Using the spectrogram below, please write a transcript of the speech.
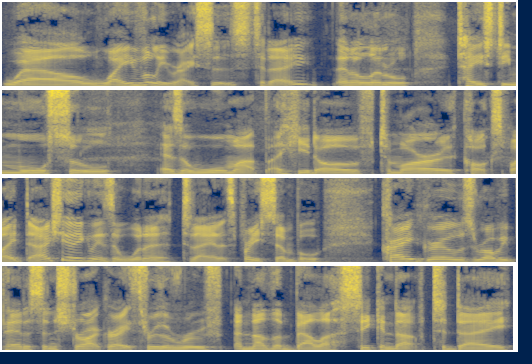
Well, Waverley races today, and a little tasty morsel as a warm up ahead of tomorrow Cox Plate. I actually think there's a winner today, and it's pretty simple. Craig Grylls, Robbie Patterson, strike rate through the roof. Another Bella, second up today.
